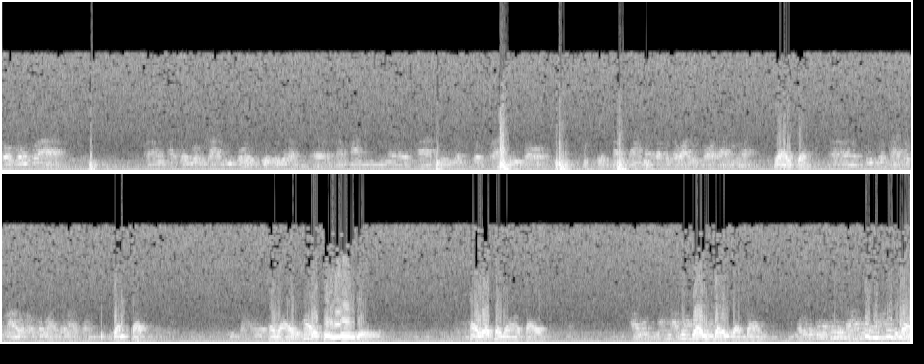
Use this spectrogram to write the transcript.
ตกลงว่าถ้าจะร่วมการกุศลเกี่ยวกับเรื่องน้ำมันทานเรือสดใสก็เป็นทางการแล้วก็ไปถวายหลวงพ่อได้นะได้จ้ะคุณจะขายก็ขายแล้วก็ถวายเท่าไหร่ครับจำกัด ถวายเท่าที่มีอยู่ถ้ารถไม่ต้องเอาไปเดินเดินกลับบ้านใช่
